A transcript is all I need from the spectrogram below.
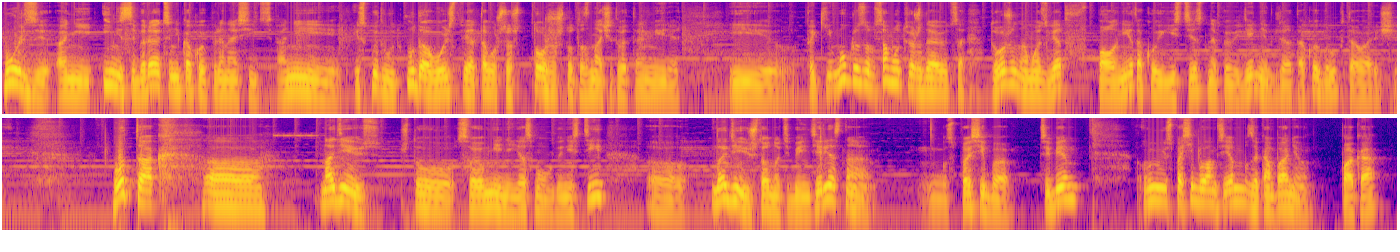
пользы они и не собираются никакой приносить, они испытывают удовольствие от того, что тоже что-то значит в этом мире. И таким образом самоутверждаются. Тоже, на мой взгляд, вполне такое естественное поведение для такой группы товарищей. Вот так. Э, надеюсь, что свое мнение я смог донести. Э, надеюсь, что оно тебе интересно. Спасибо тебе. Ну и спасибо вам всем за компанию. Пока.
